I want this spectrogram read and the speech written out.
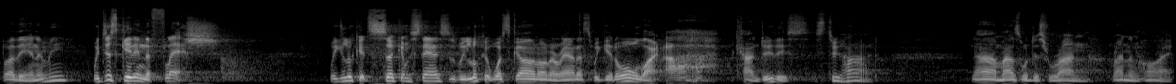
by the enemy? We just get in the flesh. We look at circumstances, we look at what's going on around us, we get all like, ah, can't do this. It's too hard. No, I might as well just run, run and hide.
